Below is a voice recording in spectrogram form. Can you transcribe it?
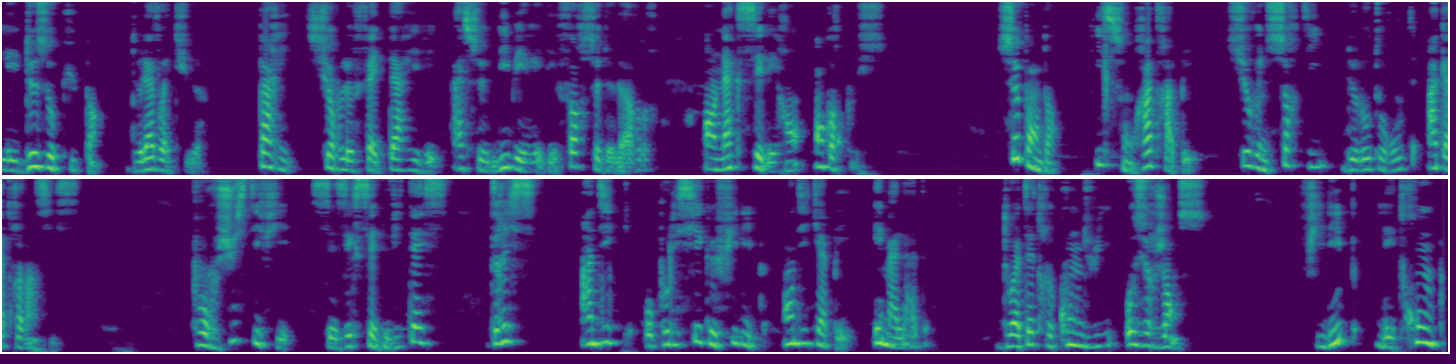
Les deux occupants de la voiture parient sur le fait d'arriver à se libérer des forces de l'ordre en accélérant encore plus. Cependant, ils sont rattrapés sur une sortie de l'autoroute A86. Pour justifier ces excès de vitesse, Driss indique aux policiers que Philippe, handicapé et malade, doit être conduit aux urgences. Philippe les trompe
